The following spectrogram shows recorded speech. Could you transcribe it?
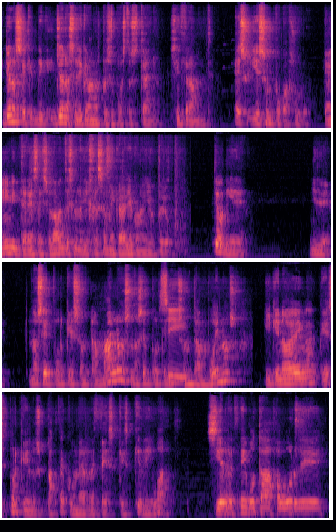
Yo no sé, de qué- yo no sé de qué van los presupuestos este año, sinceramente. Eso, y es un poco absurdo. Y a mí me interesa, y solamente si lo dijese me quedaría con ello, pero tengo ni idea. Ni idea. No sé por qué son tan malos, no sé por qué Sí. son tan buenos, y que no me vengan que es porque los pacta con RCs, que es que da igual. Si RC vota a favor de.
